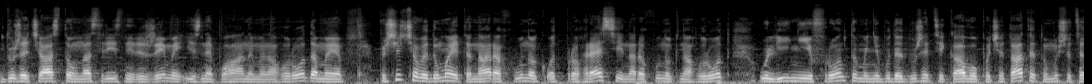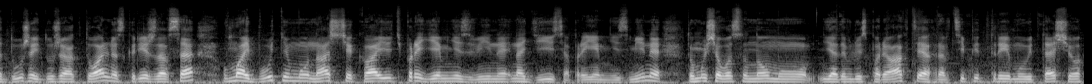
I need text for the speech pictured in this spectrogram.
дуже часто у нас різні режими із непоганими нагородами. Пишіть, що ви думаєте на рахунок от прогресії, на рахунок нагород у лінії фронту. Мені буде дуже цікаво почитати, тому що це дуже і дуже актуально. Скоріш за все, в майбутньому майбутньому нас чекають приємні зміни. Надіюся, приємні зміни, тому що в основному я дивлюсь по реакціях, гравці підтримують те, що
